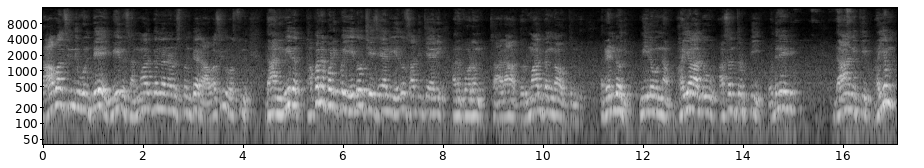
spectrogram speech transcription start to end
రావాల్సింది ఉంటే మీరు సన్మార్గంలో నడుస్తుంటే రావాల్సింది వస్తుంది. దాని మీద తపన పడిపోయి ఏదో చేసేయాలి ఏదో సాధించేయాలి అనుకోవడం చాలా దుర్మార్గంగా అవుతుంది. రెండోది మీలో ఉన్న భయాలు అసంతృప్తి వదిలేయండి. దానికి భయం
